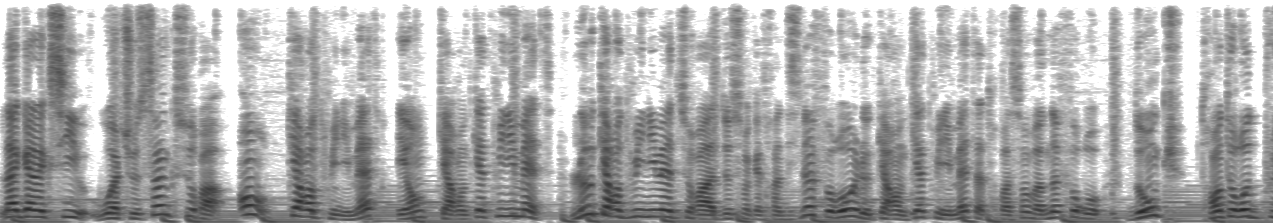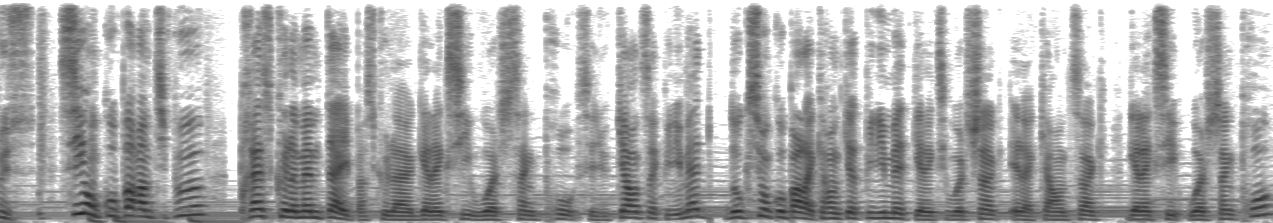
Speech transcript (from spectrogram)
la Galaxy Watch 5 sera en 40 mm et en 44 mm. Le 40 mm sera à 299 euros et le 44 mm à 329 euros, donc 30 euros de plus. Si on compare un petit peu, presque la même taille, parce que la Galaxy Watch 5 Pro c'est du 45 mm, donc si on compare la 44 mm Galaxy Watch 5 et la 45 Galaxy Watch 5 Pro,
